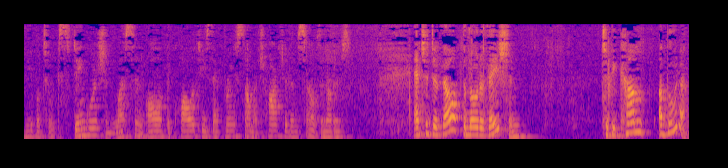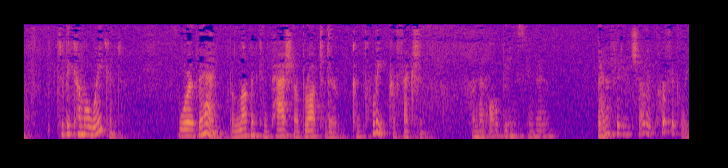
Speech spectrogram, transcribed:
be able to extinguish and lessen all of the qualities that bring so much harm to themselves and others. And to develop the motivation to become a Buddha, to become awakened, where then the love and compassion are brought to their complete perfection, and that all beings can then benefit each other perfectly,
